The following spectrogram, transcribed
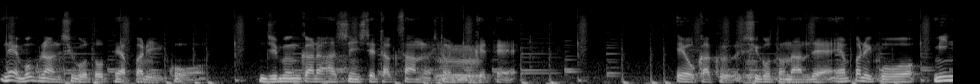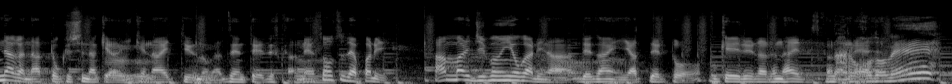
ね僕らの仕事ってやっぱりこう自分から発信してたくさんの人に向けて絵を描く仕事なんでやっぱりこうみんなが納得しなきゃいけないっていうのが前提ですからねそうするとやっぱりあんまり自分よがりなデザインやってると受け入れられないですからね。なるほどね。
